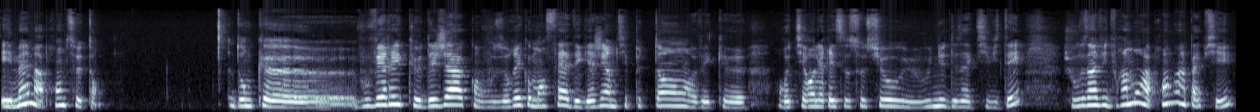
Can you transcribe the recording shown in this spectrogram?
et même à prendre ce temps. Donc, vous verrez que déjà, quand vous aurez commencé à dégager un petit peu de temps avec en retirant les réseaux sociaux ou une des activités, je vous invite vraiment à prendre un papier,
